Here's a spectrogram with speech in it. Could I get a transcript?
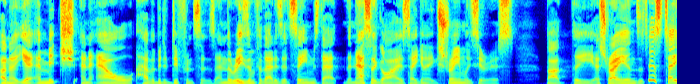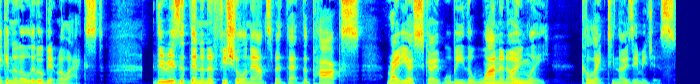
oh no, yeah, and Mitch and Al have a bit of differences, and the reason for that is it seems that the NASA guy is taking it extremely serious, but the Australians are just taking it a little bit relaxed. There is then an official announcement that the Parkes radioscope will be the one and only collecting those images.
